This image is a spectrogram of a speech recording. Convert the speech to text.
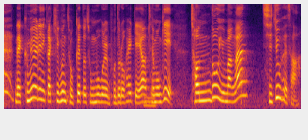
네, 금요일이니까 기분 좋게 또 종목을 보도록 할게요. 제목이 전도 유망한 지주회사.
